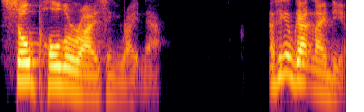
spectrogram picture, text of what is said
so polarizing right now? I think I've got an idea.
